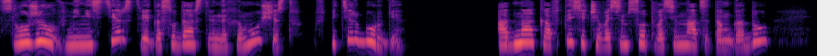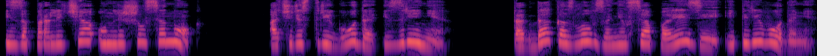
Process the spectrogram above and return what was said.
служил в Министерстве государственных имуществ в Петербурге. Однако в 1818 году из-за паралича он лишился ног, а через три года и зрения. Тогда Козлов занялся поэзией и переводами.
